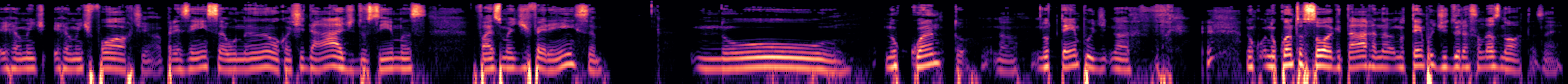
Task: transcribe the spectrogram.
realmente, realmente forte. A presença ou não, a quantidade dos ímãs faz uma diferença no no quanto no, no tempo de no, no, no, quanto soa a guitarra no, no, tempo de duração das notas né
